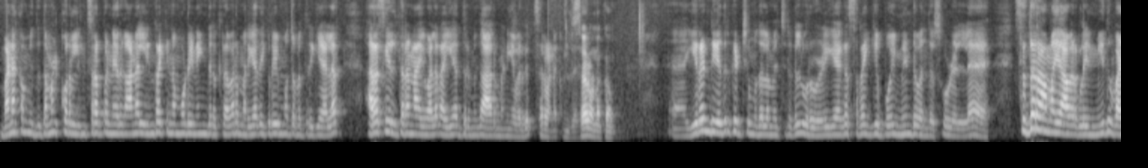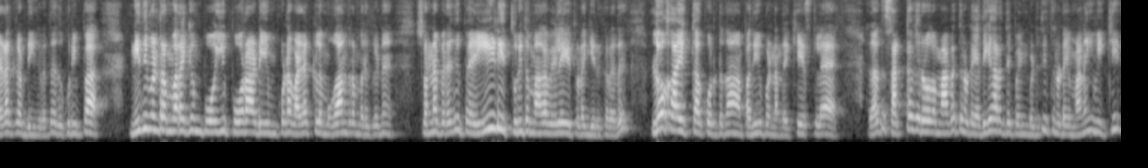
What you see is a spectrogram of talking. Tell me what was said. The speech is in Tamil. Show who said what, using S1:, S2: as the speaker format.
S1: வணக்கம் இது தமிழ் குரலின் சிறப்பு நேர்காணல். இன்றைக்கு நம்மோடு இணைந்திருக்கிறவர் மரியாதைக்குரிய மூத்த பத்திரிகையாளர் அரசியல் திறனாய்வாளர் ஐயா திருமிகு ஆறுமணி அவர்கள். சார் வணக்கம் சார்.
S2: சார் வணக்கம்.
S1: இரண்டு எதிர்க்கட்சி முதலமைச்சர்கள் ஒரு வழியாக சிறைக்கு போய் மீண்டு வந்த சூழல்ல சித்தராமையா அவர்களின் மீது வழக்கு அப்படிங்கிறது அது குறிப்பாக நீதிமன்றம் வரைக்கும் போய் போராடியும் கூட வழக்கில் முகாந்திரம் இருக்குன்னு சொன்ன பிறகு இப்போ இடி துரிதமாக வேலையை தொடங்கி இருக்கிறது. லோக் ஆயுக்தா கோர்ட்டு தான் பதிவு பண்ண அந்த கேஸில் அதாவது சட்டவிரோதமாக தன்னுடைய அதிகாரத்தை பயன்படுத்தி தன்னுடைய மனைவிக்கு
